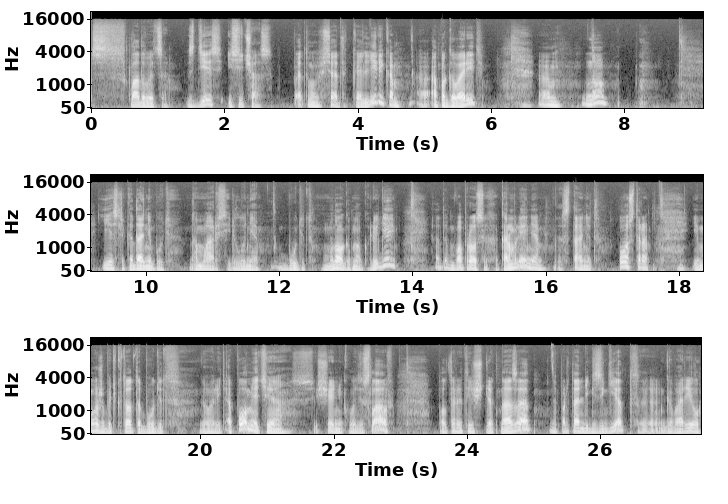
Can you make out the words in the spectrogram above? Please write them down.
складывается здесь и сейчас. Поэтому вся такая лирика, а, а поговорить. Эм, но если когда-нибудь на Марсе или Луне будет много-много людей, я думаю, вопрос их окормления станет остро, и, может быть, кто-то будет говорить. А помните, священник Владислав полторы тысячи лет назад на портале Гизигет э, говорил,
